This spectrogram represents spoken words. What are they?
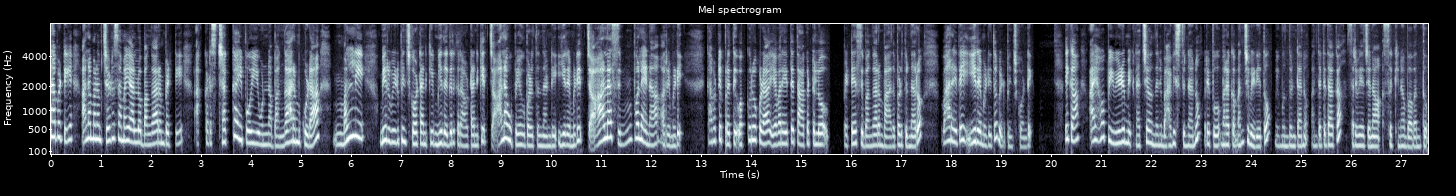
కాబట్టి అలా మనం చెడు సమయాల్లో బంగారం పెట్టి అక్కడ స్ట్రక్ అయిపోయి ఉన్న బంగారం కూడా మళ్ళీ మీరు విడిపించుకోవటానికి మీ దగ్గరికి రావటానికి చాలా ఉపయోగపడుతుందండి. ఈ రెమెడీ చాలా సింపుల్ అయిన రెమెడీ కాబట్టి ప్రతి ఒక్కరూ కూడా ఎవరైతే తాకట్టులో పెట్టేసి బంగారం బాధపడుతున్నారో వారైతే ఈ రెమెడీతో విడిపించుకోండి. ఇక ఐ హోప్ ఈ వీడియో మీకు నచ్చే ఉందని భావిస్తున్నాను. రేపు మరొక మంచి వీడియోతో మీ ముందుంటాను. అంతటిదాకా సర్వేజన సుఖినో భవంతు.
